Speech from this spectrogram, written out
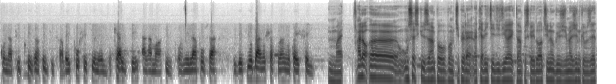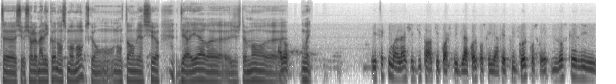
qu'on a pu présenter, du travail professionnel de qualité à la Martinique. On est là pour ça. Et depuis au bas, nous, nous avons fait. Ouais. Alors, euh, on s'excuse hein, pour, un petit peu la, qualité du direct, hein, puisque Edouard Tino, j'imagine que vous êtes euh, sur, le Malécon en ce moment, puisqu'on on entend bien sûr derrière, euh, justement. Alors, oui. Effectivement, là, j'ai dû partir pour acheter de la colle parce qu'il n'y avait plus de colle, parce que lorsque les.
